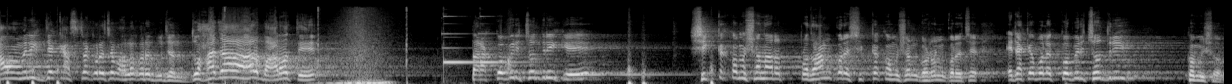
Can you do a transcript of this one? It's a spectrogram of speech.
আওয়ামী লীগ যে কাজটা করেছে, ভালো করে বুঝেন। দু হাজার বারোতে তারা কবির চৌধুরীকে শিক্ষা কমিশনার, প্রধান করে শিক্ষা কমিশন গঠন করেছে। এটাকে বলে কবির চৌধুরী কমিশন।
